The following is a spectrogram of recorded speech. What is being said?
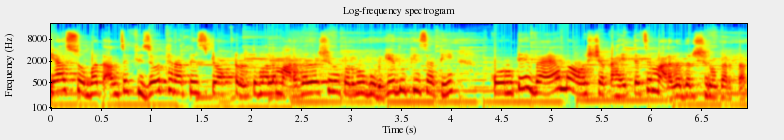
यासोबत आमचे फिजिओथेरापिस्ट डॉक्टर तुम्हाला मार्गदर्शन करून गुडघेदुखीसाठी कोणते व्यायाम आवश्यक आहेत त्याचे मार्गदर्शन करतात.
